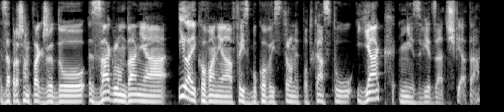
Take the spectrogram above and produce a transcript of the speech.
Zapraszam także do zaglądania i lajkowania facebookowej strony podcastu Jak nie zwiedzać świata.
